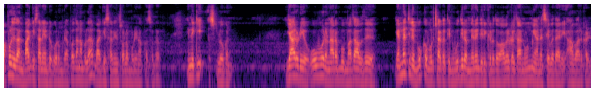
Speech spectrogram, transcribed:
அப்பொழுது தான் பாக்கியசாலி என்று கூற முடியும். அப்போ தான் நம்மளை பாக்கியசாலின்னு சொல்ல முடியும் அப்பா சொல்கிறார் இன்றைக்கி ஸ்லோகன். யாருடைய ஒவ்வொரு நரம்பும் அதாவது எண்ணத்திலே மூக்க உற்சாகத்தின் உதிரம் நிறைந்திருக்கிறதோ அவர்கள் தான் உண்மையான சேவதாரி ஆவார்கள்.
